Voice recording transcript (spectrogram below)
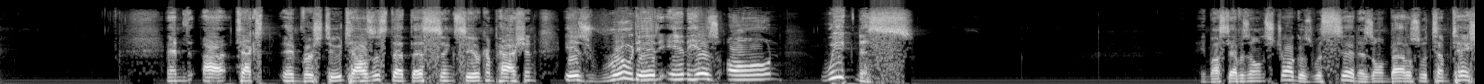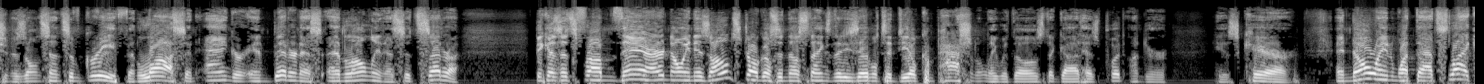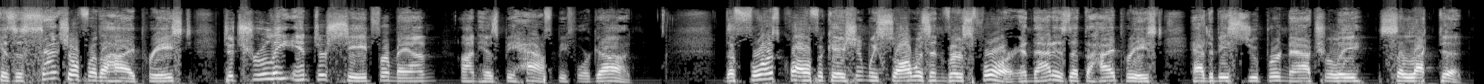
And uh, text in verse 2 tells us that this sincere compassion is rooted in his own weakness. He must have his own struggles with sin, his own battles with temptation, his own sense of grief and loss and anger and bitterness and loneliness, etc. Because it's from there, knowing his own struggles in those things, that he's able to deal compassionately with those that God has put under his care. And knowing what that's like is essential for the high priest to truly intercede for man on his behalf before God. The fourth qualification we saw was in verse 4, and that is that the high priest had to be supernaturally selected.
